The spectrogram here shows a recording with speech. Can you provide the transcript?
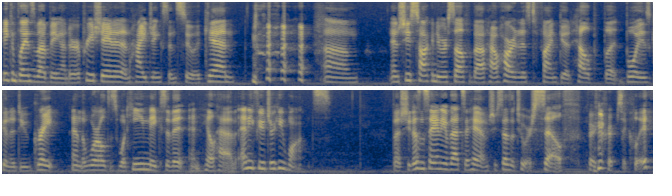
He complains about being underappreciated and hijinks ensue again. um, and she's talking to herself about how hard it is to find good help, but boy is gonna do great, and the world is what he makes of it, and he'll have any future he wants. But she doesn't say any of that to him. She says it to herself, very cryptically.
